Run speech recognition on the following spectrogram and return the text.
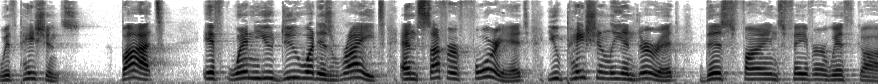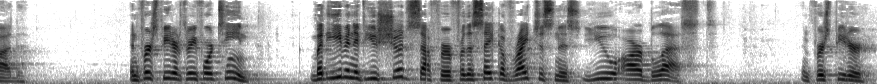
with patience. But if when you do what is right and suffer for it, you patiently endure it, this finds favor with God. In 1 Peter 3:14, but even if you should suffer for the sake of righteousness, you are blessed. In 1 Peter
